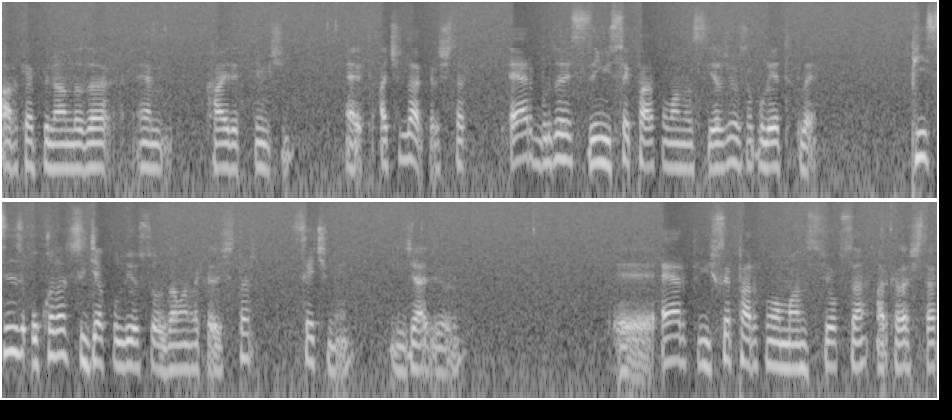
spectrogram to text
arka planda da hem kaydettiğim için evet açıldı arkadaşlar. Eğer burada sizin yüksek performans yazıyorsa buraya tıklayın. PC'niz o kadar sıcak oluyorsa o zaman arkadaşlar seçmeyin. Rica ediyorum. Ee, eğer yüksek performans yoksa arkadaşlar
